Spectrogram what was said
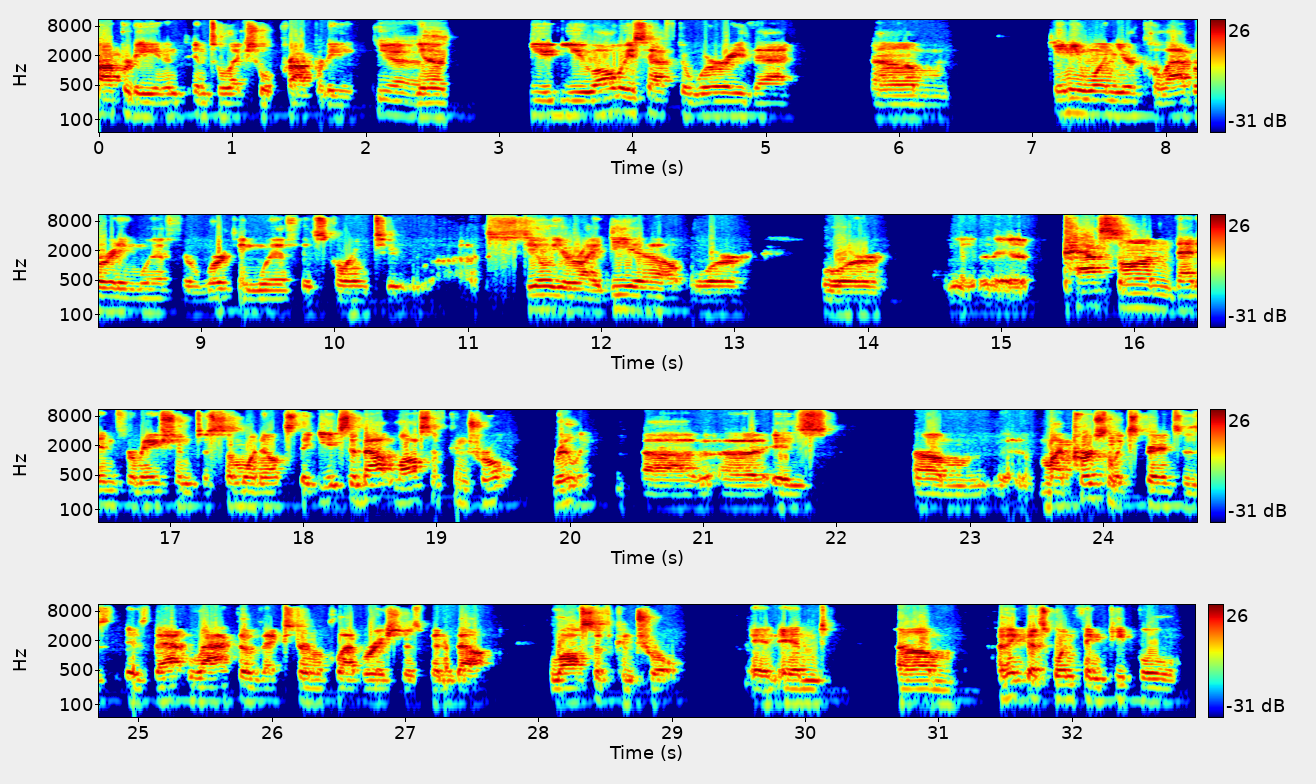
property and intellectual property. Yeah. You know, you you always have to worry that um, anyone you're collaborating with or working with is going to uh, steal your idea or or uh, pass on that information to someone else. That it's about loss of control, really. Uh, uh is um, my personal experience is, is that lack of external collaboration has been about loss of control, and and um, I think that's one thing people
